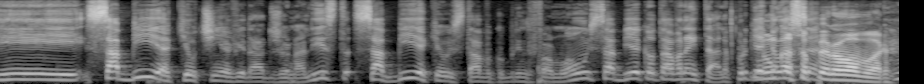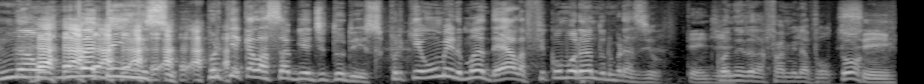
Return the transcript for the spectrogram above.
e sabia que eu tinha virado jornalista, sabia que eu estava cobrindo Fórmula 1 e sabia que eu estava na Itália. Por que Nunca que ela superou, amor. Não, não é bem isso. Por que, que ela sabia de tudo isso? Porque uma irmã dela ficou morando no Brasil. Entendi. Quando a família voltou, Sim.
